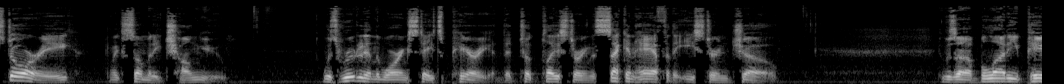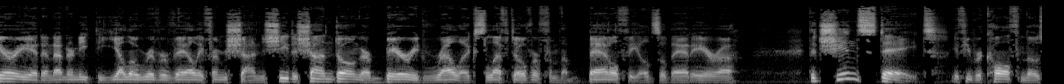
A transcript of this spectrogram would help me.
story, like so many Chengyu, was rooted in the Warring States period that took place during the second half of the Eastern Zhou. It was a bloody period, and underneath the Yellow River Valley from Shanxi to Shandong are buried relics left over from the battlefields of that era. The Qin state, if you recall from those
